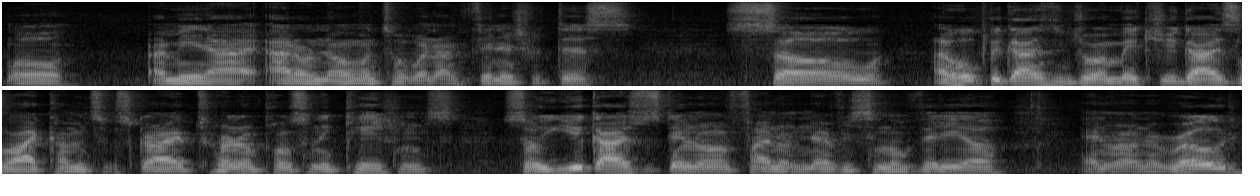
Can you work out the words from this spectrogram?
well, I mean, I, I don't know until when I'm finished with this. So, I hope you guys enjoy. Make sure you guys like, comment, subscribe, turn on post notifications so you guys will stay notified on every single video. And we're on the road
